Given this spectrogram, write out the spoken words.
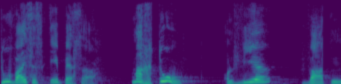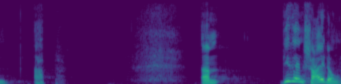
du weißt es eh besser, mach du und wir warten ab. Ähm, diese Entscheidung,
